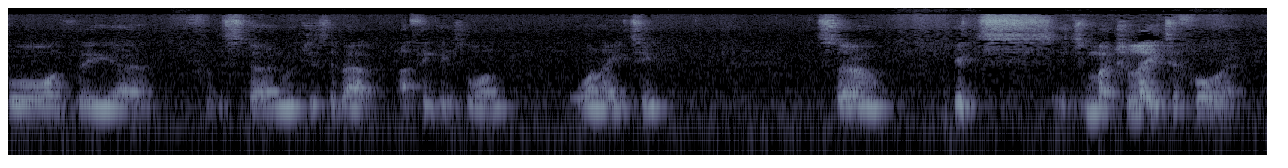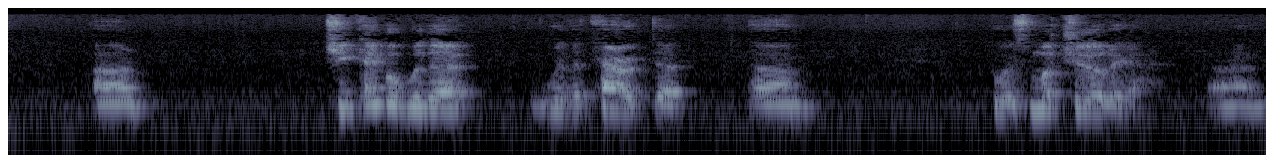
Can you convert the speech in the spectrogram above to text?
for the uh, for the stone, which is about I think it's one one eighty. So it's it's much later for it. Um, she came up with a with a character um, who was much earlier. Um,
